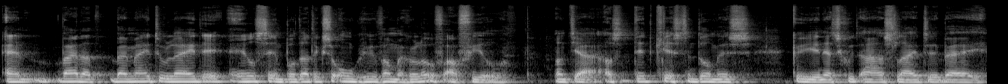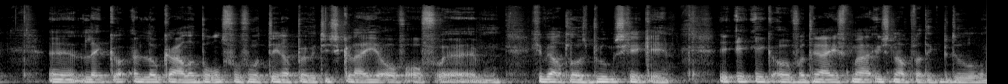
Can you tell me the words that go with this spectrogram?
En waar dat bij mij toe leidde, heel simpel, dat ik zo ongeveer van mijn geloof afviel. Want ja, als dit christendom is, kun je net zo goed aansluiten bij een lokale bond voor, voor therapeutisch kleien of, of uh, geweldloos bloemschikken. Ik, ik, ik overdrijf, maar u snapt wat ik bedoel.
